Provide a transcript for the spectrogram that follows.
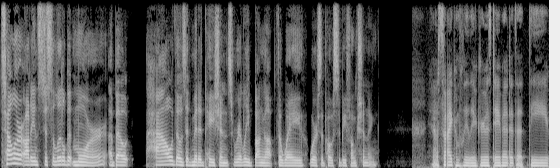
Tell our audience just a little bit more about how those admitted patients really bung up the way we're supposed to be functioning. Yeah, so I completely agree with David that the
